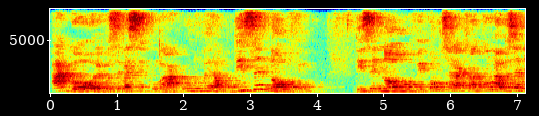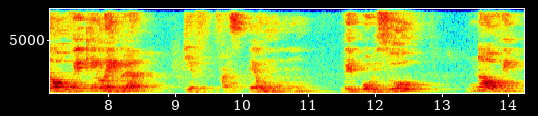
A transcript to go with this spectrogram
Agora, você vai circular o numeral 19. 19, como será que faz? Como é o 19? Quem lembra? Tia faz, é 1, depois o 9.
